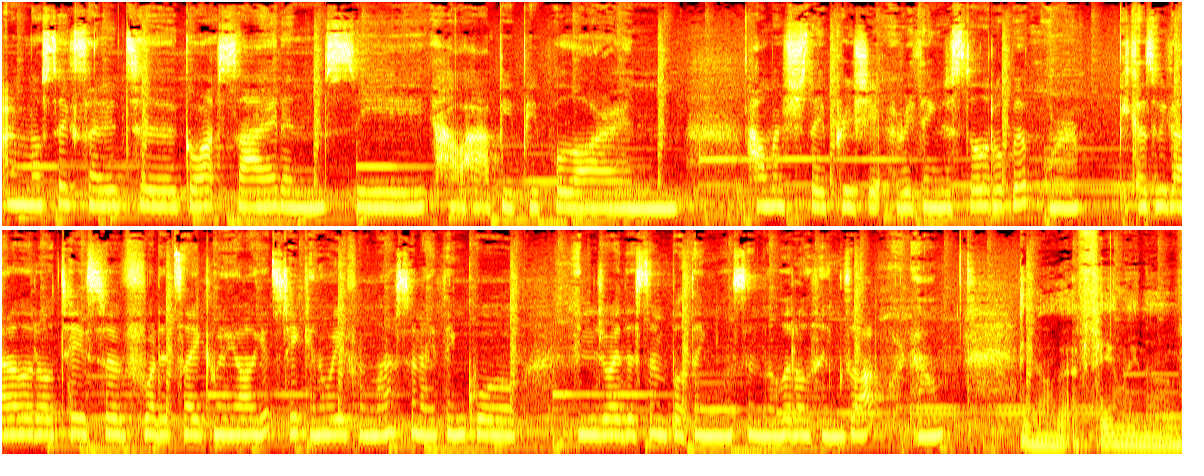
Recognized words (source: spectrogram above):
I'm most excited to go outside and see how happy people are and how much they appreciate everything just a little bit more because we got a little taste of what it's like when it all gets taken away from us and I think we'll enjoy the simple things and the little things a lot more now. You know, that feeling of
